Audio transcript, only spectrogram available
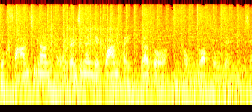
毒販之間卧底之間嘅關係有一個同角度嘅描寫。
